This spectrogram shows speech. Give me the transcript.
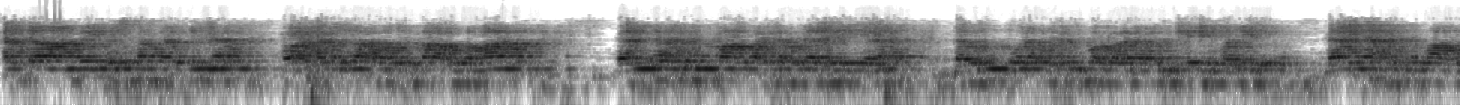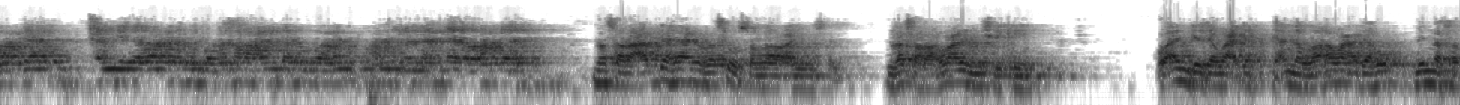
حتى عن بيت استغفر بالله وأحد الله وذكره وقال إله إلا الله وحده لا شريك له له الملك وله الحمد وهو على كل شيء قدير. لا إله إلا الله وحده انجز وحده ونصر عبده وهزم الاحزاب وحده. نصر عبده يعني الرسول صلى الله عليه وسلم. نصره على المشركين. وأنجز وعده لأن الله وعده بالنصر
